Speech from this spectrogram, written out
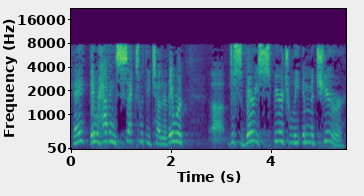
Okay? They were having sex with each other. They were uh, just very spiritually immature.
